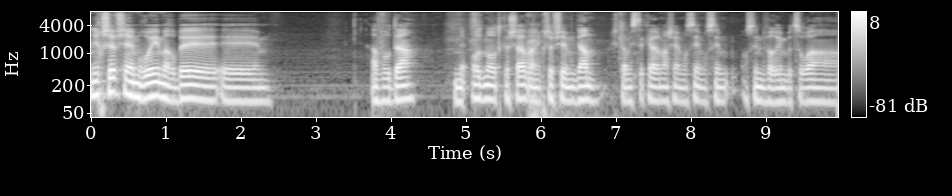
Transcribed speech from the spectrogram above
אני חושב שהם רואים הרבה אה, עבודה מאוד מאוד קשה, ואני חושב שהם גם, כשאתה מסתכל על מה שהם עושים, עושים, עושים דברים בצורה,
